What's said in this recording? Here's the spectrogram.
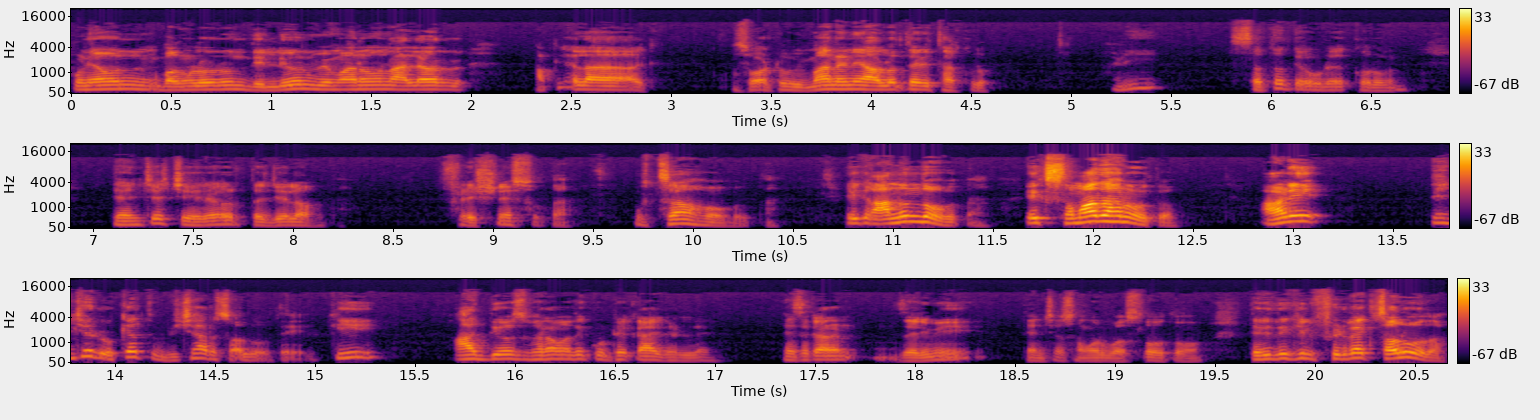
पुण्याहून बंगलोरहून दिल्लीहून विमानाहून आल्यावर आपल्याला असं वाटतं विमानाने आलो तरी थकलो. आणि सतत एवढं करून त्यांच्या चेहऱ्यावर तजेला होता. फ्रेशनेस होता. उत्साह होता. एक आनंद होता. एक समाधान होतं. आणि त्यांच्या डोक्यात विचार चालू होते की आज दिवसभरामध्ये कुठे काय घडलंय? याचं कारण जरी मी त्यांच्यासमोर बसलो होतो तरी देखील फीडबॅक चालू होता.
